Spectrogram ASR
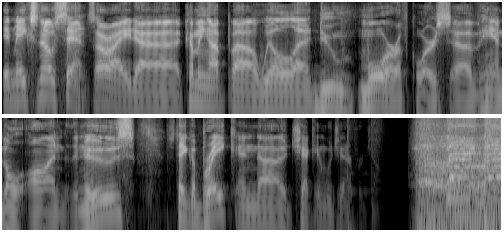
It makes no sense. All right, uh, coming up, uh, we'll uh, do more, of course, of Handel on the news. Let's take a break and uh, check in with Jennifer Jones. Bang, bang,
